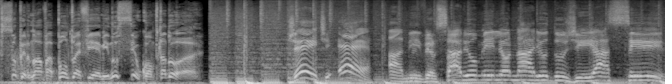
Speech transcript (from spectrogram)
supernova.fm no seu computador. Gente, é aniversário milionário do Giaci.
